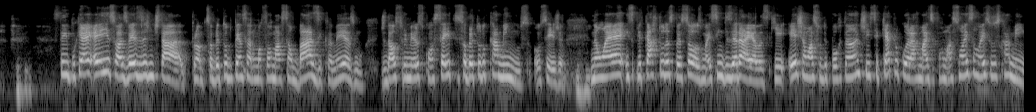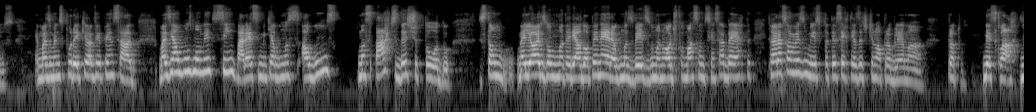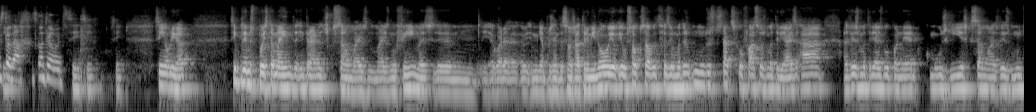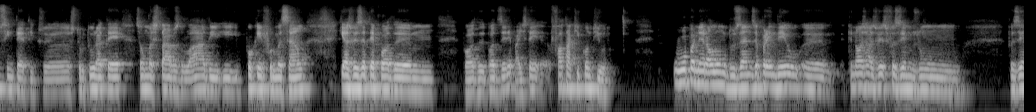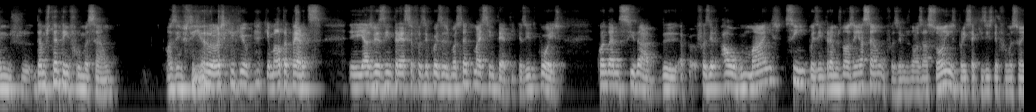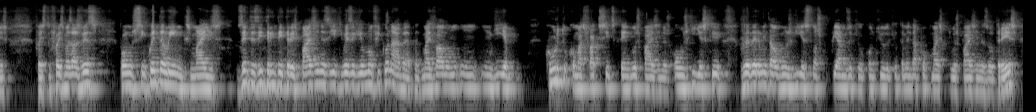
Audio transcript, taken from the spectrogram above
Sim, porque é, é, isso, às vezes a gente está, pronto, sobretudo pensando numa formação básica mesmo, de dar os primeiros conceitos e, sobretudo, caminhos. Ou seja, uhum. não é explicar tudo às pessoas, mas sim dizer a elas que este é um assunto importante e se quer procurar mais informações, são esses os caminhos. É mais ou menos por aí que eu havia pensado. Mas em alguns momentos, sim, parece-me que algumas, algumas partes deste todo estão melhores no material do OpenAir, algumas vezes no manual de formação de ciência aberta. Então era só mesmo isso, para ter certeza de que não há problema. Pronto, mesclar, misturar sim. os conteúdos. Sim, sim, sim. Sim, obrigado. Sim, podemos depois também entrar na discussão mais, mais no fim, mas um, agora a minha apresentação já terminou. Eu, eu só gostava de fazer uma, um dos destaques que eu faço aos materiais. Há, às vezes, materiais do OpenAir, como os guias, que são às vezes muito sintéticos. A estrutura até são umas tábuas de lado e, e, pouca informação, que às vezes até pode, hum, pode, pode dizer, epá, isto é, falta aqui conteúdo. O OpenAir, ao longo dos anos, aprendeu uh, que nós às vezes fazemos um... Fazemos, damos tanta informação aos investigadores que, que, que a malta perde-se e às vezes interessa fazer coisas bastante mais sintéticas e depois quando há necessidade de fazer algo mais, sim, depois entramos nós em ação, fazemos nós ações, por isso é que existem informações face to face, mas às vezes pomos 50 links mais 233 páginas e depois aquilo não ficou nada. Portanto, mais vale um, um, um guia curto, como as fact sheets que têm duas páginas, ou os guias que, verdadeiramente, alguns guias, se nós copiarmos aquele conteúdo, aquilo também dá pouco mais que duas páginas ou três.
